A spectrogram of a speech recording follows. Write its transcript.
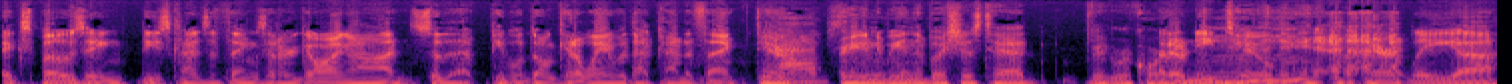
exposing these kinds of things that are going on so that people don't get away with that kind of thing. Terrible. Are you going to be in the bushes, Tad? I don't need to. Apparently, uh,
